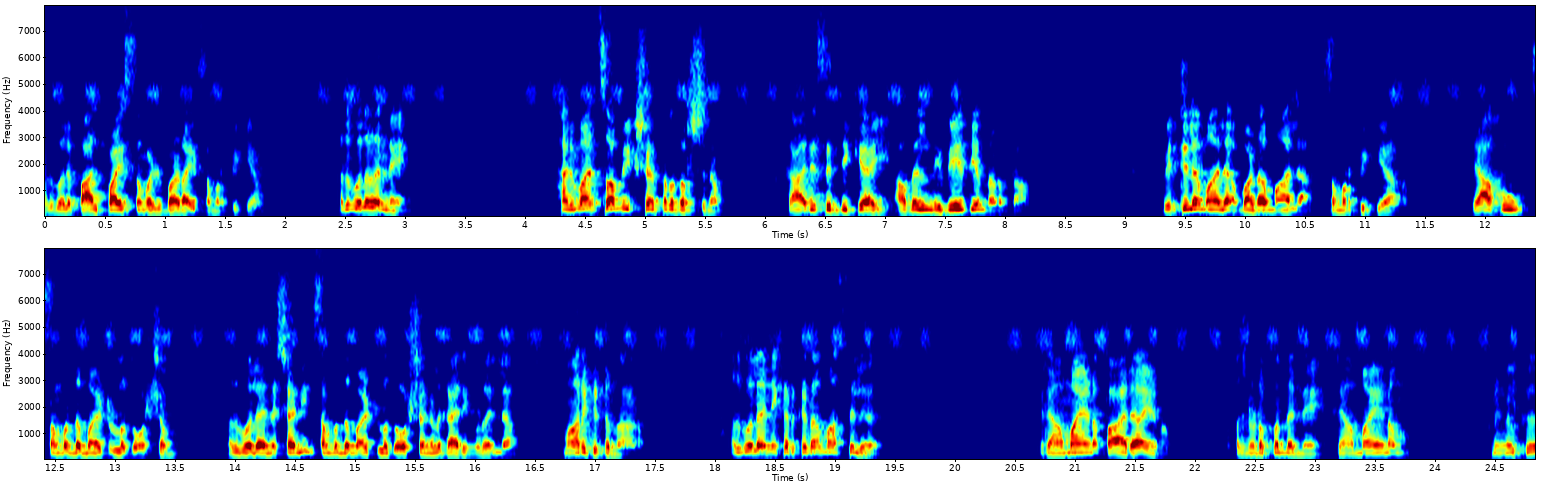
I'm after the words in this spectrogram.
അതുപോലെ പാൽപ്പായസം വഴിപാടായി സമർപ്പിക്കാം. അതുപോലെ തന്നെ ഹനുമാൻ സ്വാമി ക്ഷേത്ര ദർശനം. കാര്യസിദ്ധിക്കായി അവൽ നിവേദ്യം നടത്താം. വെറ്റിലമാല വടമാല സമർപ്പിക്കുക. രാഹു സംബന്ധമായിട്ടുള്ള ദോഷം അതുപോലെ തന്നെ ശനി സംബന്ധമായിട്ടുള്ള ദോഷങ്ങൾ കാര്യങ്ങളും എല്ലാം മാറിക്കിട്ടുന്നതാണ്. അതുപോലെ തന്നെ കർക്കിടക മാസത്തിൽ രാമായണ പാരായണം അതിനോടൊപ്പം തന്നെ രാമായണം നിങ്ങൾക്ക്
